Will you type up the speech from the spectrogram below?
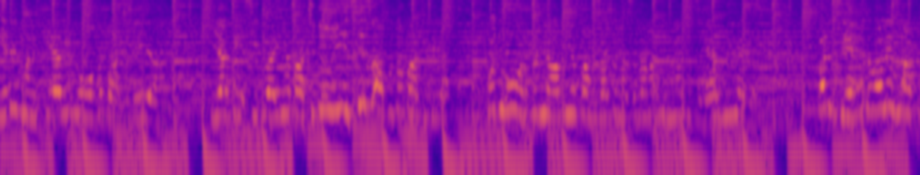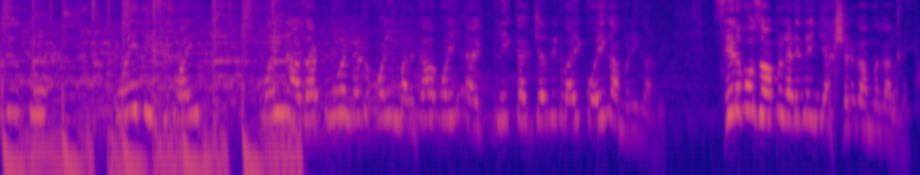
ਜਿਹੜੇ ਮਣਕੇ ਵਾਲੇ ਲੋਕ ਬਚਦੇ ਆ ਜਾਂ ਦੇਸੀ ਦਵਾਈ ਨਾਲ ਬਚਦੇ ਹੋਏ ਇਸੇ ਸੱਪ ਤੋਂ ਬਚਦੇ ਆ। ਕੁਝ ਹੋਰ ਪੰਜਾਬ ਦੀਆਂ ਪੰਜ ਸੱਤ ਨਸਲਾਂ ਨਾਲ ਜਿਨ੍ਹਾਂ 'ਚ ਜ਼ਹਿਰ ਨਹੀਂ ਹੈਗਾ। ਪਰ ਜ਼ਹਿਰ ਵਾਲੇ ਸੱਪ ਦੇ ਉੱਤੋਂ ਕੋਈ ਦੇਸੀ ਦਵਾਈ, ਕੋਈ ਨਾਜ਼ਾ 200 ਕੋਈ ਮਨਕਾ ਕੋਈ ਐਗਰੀਕਲਚਰ ਦੀ ਦਵਾਈ, ਕੋਈ ਕੰਮ ਨਹੀਂ ਕਰਦੀ। ਸਿਰਫ ਉਹ ਸੱਪ ਲੜੇ ਦੇ ਇੰਜੈਕਸ਼ਨ ਕੰਮ ਕਰਦੇ ਆ।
